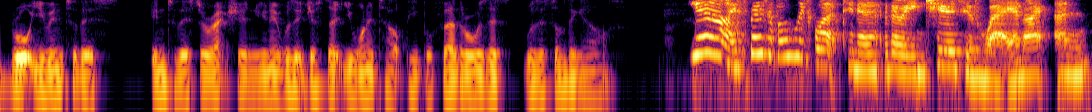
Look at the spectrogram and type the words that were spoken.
brought you into this into this direction? You know, was it just that you wanted to help people further, or was this was this something else? Yeah, I suppose I've always worked in a, a very intuitive way, and I and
